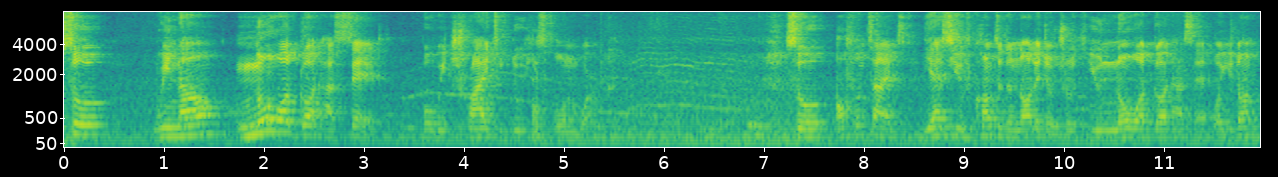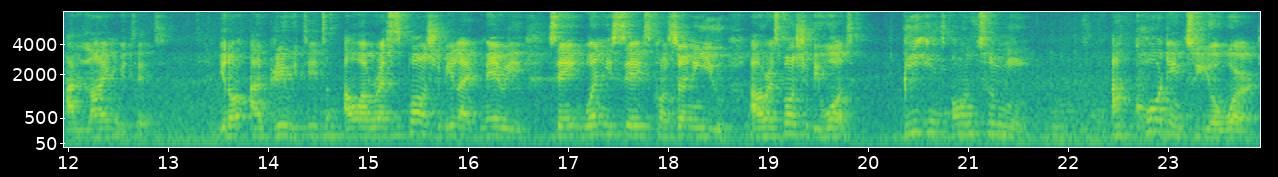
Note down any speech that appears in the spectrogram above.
So we now know what God has said, but we try to do his own work. So oftentimes, yes, you've come to the knowledge of truth, you know what God has said, but you don't align with it you don't agree with it, our response should be like Mary saying, when he says concerning you, our response should be what? Be it unto me according to your word.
